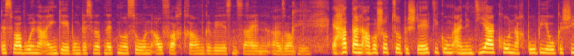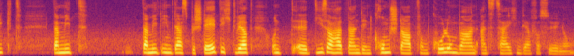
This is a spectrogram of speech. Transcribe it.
Das war wohl eine Eingebung. Das wird nicht nur so ein Aufwachtraum gewesen sein. Also, Okay. Er hat dann aber schon zur Bestätigung einen Diakon nach Bobbio geschickt, damit, damit ihm das bestätigt wird. Und äh, dieser hat dann den Krummstab vom Kolumban als Zeichen der Versöhnung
